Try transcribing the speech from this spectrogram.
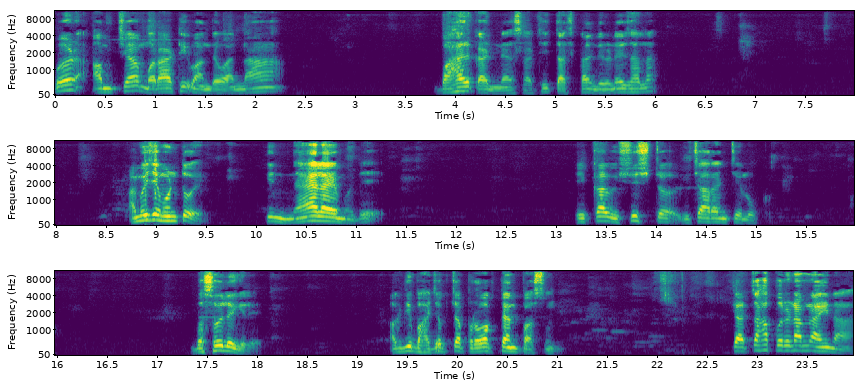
पण आमच्या मराठी बांधवांना बाहेर काढण्यासाठी तात्काळ निर्णय झाला. आम्ही जे म्हणतोय की न्यायालयामध्ये एका विशिष्ट विचारांचे लोक बसवले गेले. अगदी भाजपच्या प्रवक्त्यांपासून. त्याचा हा परिणाम नाही ना.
